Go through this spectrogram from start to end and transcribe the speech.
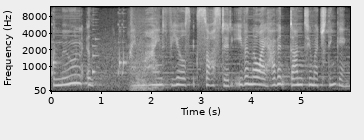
The moon... My mind feels exhausted, even though I haven't done too much thinking.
